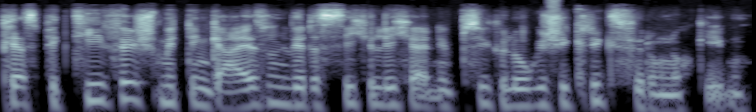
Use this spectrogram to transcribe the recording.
perspektivisch mit den Geiseln wird es sicherlich eine psychologische Kriegsführung noch geben.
